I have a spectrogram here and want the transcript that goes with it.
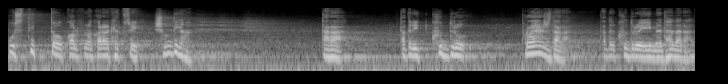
অস্তিত্ব কল্পনা করার ক্ষেত্রে সন্ধি সন্দিহান, তারা তাদের এই ক্ষুদ্র প্রয়াস দ্বারা, তাদের ক্ষুদ্র এই মেধা দ্বারা,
